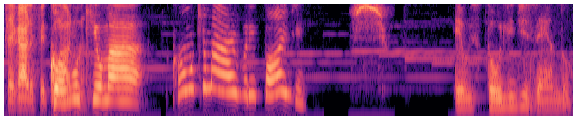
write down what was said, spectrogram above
Pegaram efeito Como né? que uma. Como que uma árvore pode? Eu estou lhe dizendo.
